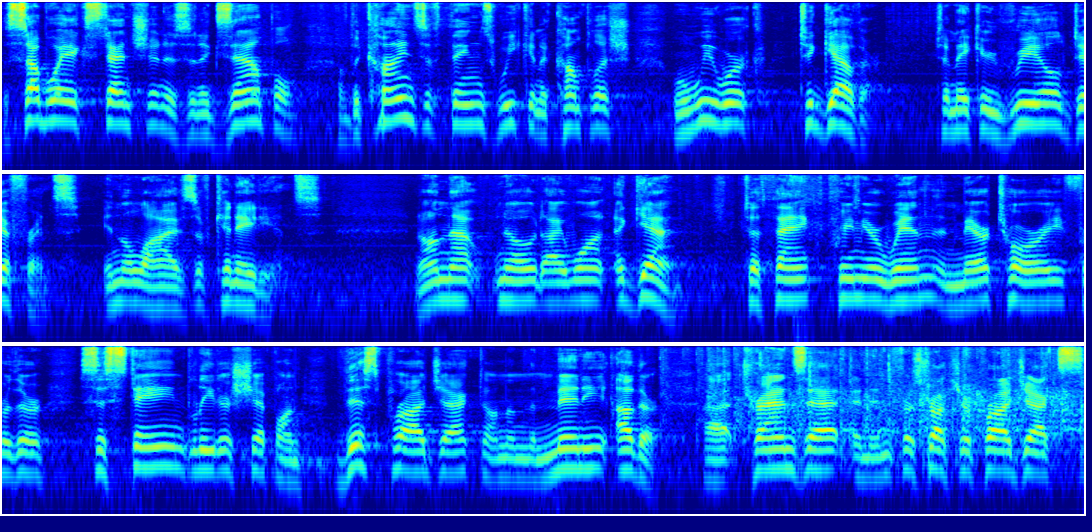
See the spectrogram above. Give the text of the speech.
The subway extension is an example of the kinds of things we can accomplish when we work together to make a real difference in the lives of Canadians. And on that note, I want again to thank Premier Wynne and Mayor Tory for their sustained leadership on this project and on the many other uh, transit and infrastructure projects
